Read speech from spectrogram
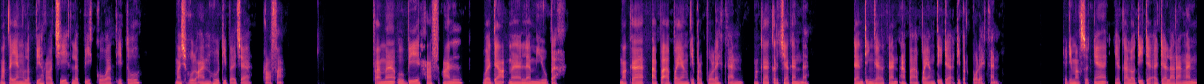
maka yang lebih rajih, lebih kuat itu masyghul anhu dibaca rafa. Fama ubi haf'al wada' ma lam yubah. Maka apa-apa yang diperbolehkan, maka kerjakanlah dan tinggalkan apa-apa yang tidak diperbolehkan. Jadi maksudnya ya kalau tidak ada larangan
